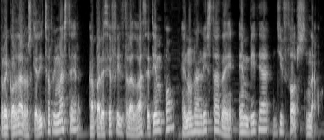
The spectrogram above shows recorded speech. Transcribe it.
Recordaros que dicho remaster apareció filtrado hace tiempo en una lista de Nvidia GeForce Now,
